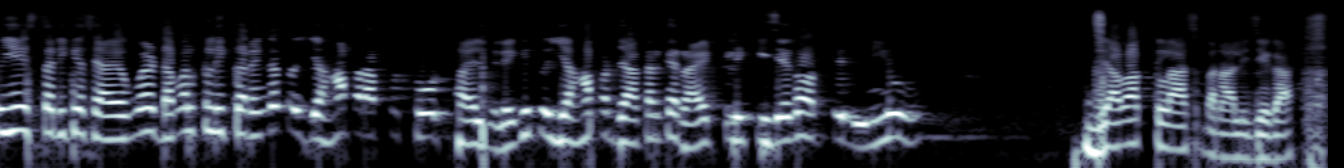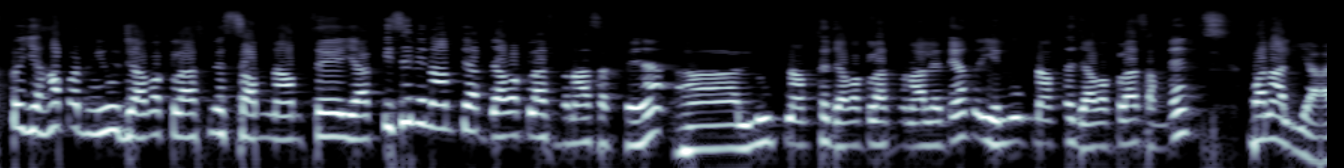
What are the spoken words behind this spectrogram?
तो ये इस तरीके से आया हुआ है। डबल क्लिक करेंगे तो यहाँ पर आपको सोर्स फ़ाइल मिलेगी। तो यहाँ पर जाकर के राइट क्लिक कीजिएगा और फिर न्यू जावा क्लास बना लीजिएगा। तो यहाँ पर न्यू जावा क्लास में सब नाम से या किसी भी नाम से आप जावा क्लास बना सकते हैं। लूप नाम से जावा क्लास बना लेते हैं। तो ये लूप नाम से जावा क्लास हमने बना लिया।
